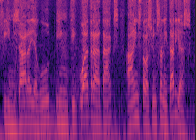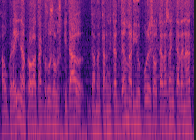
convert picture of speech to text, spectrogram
fins ara hi ha hagut 24 atacs a instal·lacions sanitàries a Ucraïna, però l'atac rus a l'hospital de maternitat de Mariupol és el que ha desencadenat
